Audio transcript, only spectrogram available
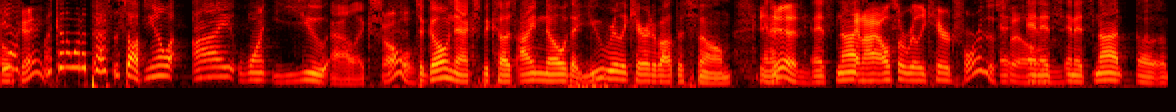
Yeah, Okay. I kind of want to pass this off. You know what? I want you, Alex, Oh. to go next because I know that you really cared about this film. It and did, It's, and it's not And I also really cared for this and, film, and it's and it's not a,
